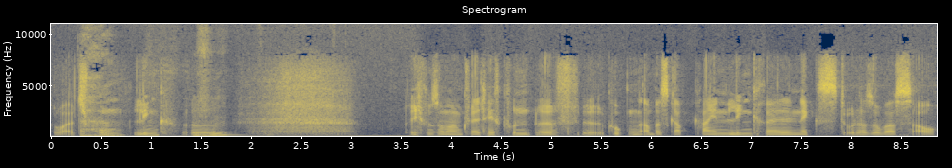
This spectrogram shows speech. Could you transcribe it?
so als Sprunglink. Äh, mhm. Ich muss nochmal im Quelltext äh, äh, gucken, aber es gab kein Linkrel Next oder sowas, auch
